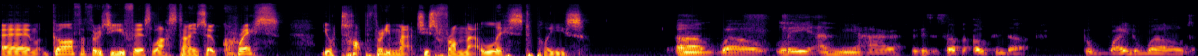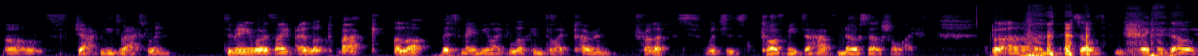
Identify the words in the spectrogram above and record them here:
Um, Garth, I threw to you first last time. So, Chris, your top three matches from that list, please. Um, well, Lee and Miyahara, because it sort of opened up the wider world of Japanese wrestling to me, where it's like I looked back a lot. This made me like look into like current products, which has caused me to have no social life. But um, it sort of made me go,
